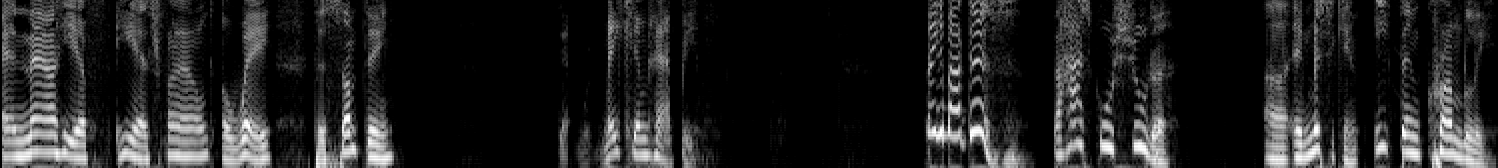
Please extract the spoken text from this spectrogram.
and now he have, he has found a way to something that would make him happy. Think about this. The high school shooter uh, in Michigan, Ethan Crumbley,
